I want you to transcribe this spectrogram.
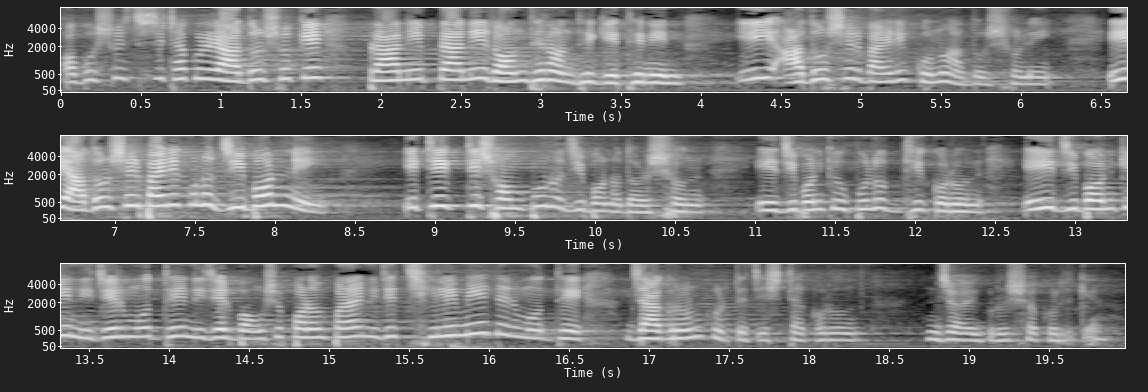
অবশ্যই শ্রী ঠাকুরের আদর্শকে প্রাণে প্রাণে রন্ধে রন্ধে গেঁথে নিন। এই আদর্শের বাইরে কোনো আদর্শ নেই। এই আদর্শের বাইরে কোনো জীবন নেই। এটি একটি সম্পূর্ণ জীবন দর্শন। এই জীবনকে উপলব্ধি করুন। এই জীবনকে নিজের মধ্যে, নিজের বংশ পরম্পরায়, নিজের ছেলে মেয়েদের মধ্যে জাগরণ করতে চেষ্টা করুন। জয় গুরু সকলকে।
